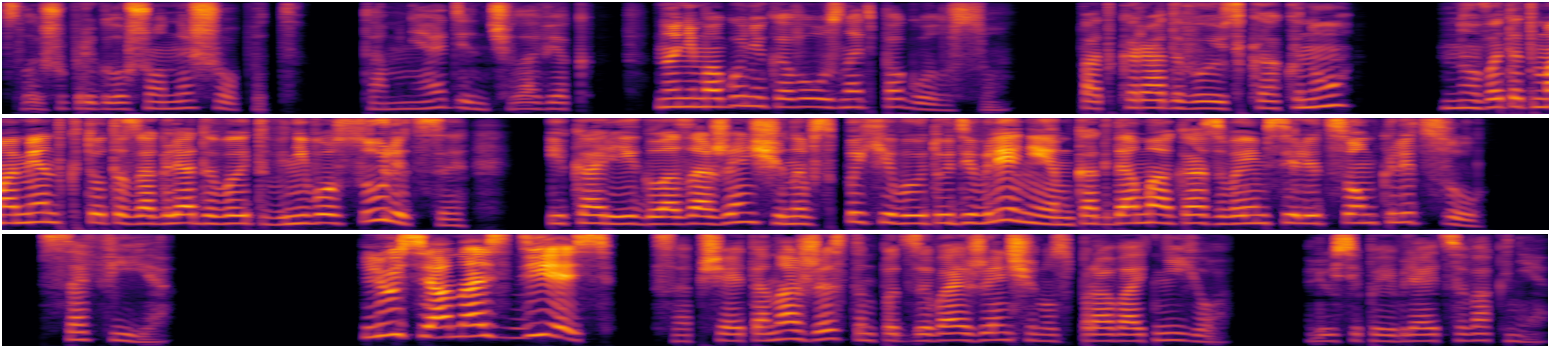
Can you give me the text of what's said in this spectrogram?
Слышу приглушенный шепот. Там не один человек, но не могу никого узнать по голосу. Подкрадываюсь к окну, но в этот момент кто-то заглядывает в него с улицы, и карие глаза женщины вспыхивают удивлением, когда мы оказываемся лицом к лицу. София. «Люся, она здесь!» — сообщает она, жестом подзывая женщину справа от нее. Люси появляется в окне.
